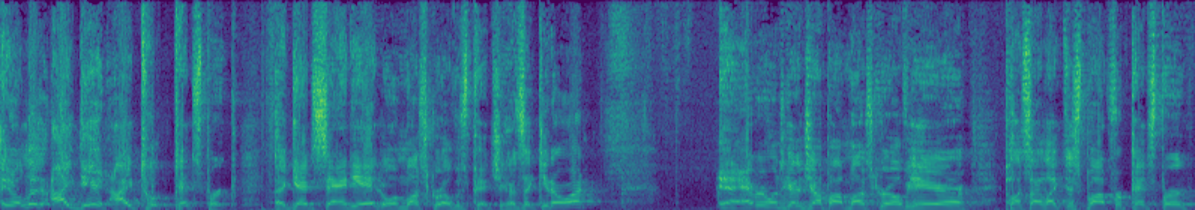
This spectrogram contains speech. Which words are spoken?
you know, listen, I did. I took Pittsburgh against San Diego, and Musgrove was pitching. I was like, you know what? Yeah, everyone's going to jump on Musgrove here. Plus, I like the spot for Pittsburgh.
